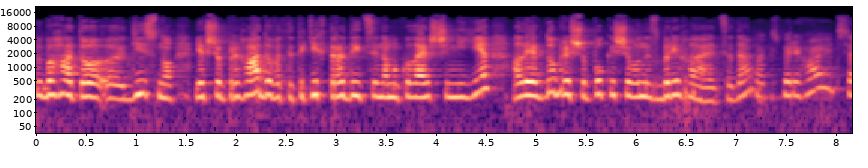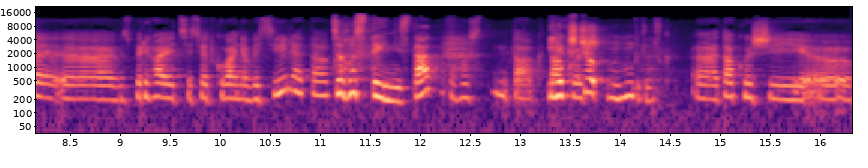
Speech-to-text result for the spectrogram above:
Ну багато дійсно, якщо пригадувати, таких традицій на Миколаївщині є, але як добре, що поки що вони зберігаються, да? Так, зберігаються, зберігається святкування весілля, так. Це гостинність, так? Гос- так І також, якщо Мгм, будь ласка. Е, також і е,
